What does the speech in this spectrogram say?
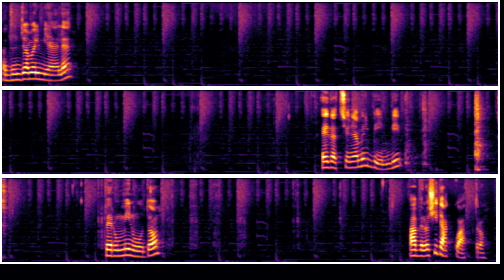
aggiungiamo il miele. Ed azioniamo il bimbi per un minuto a velocità 4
